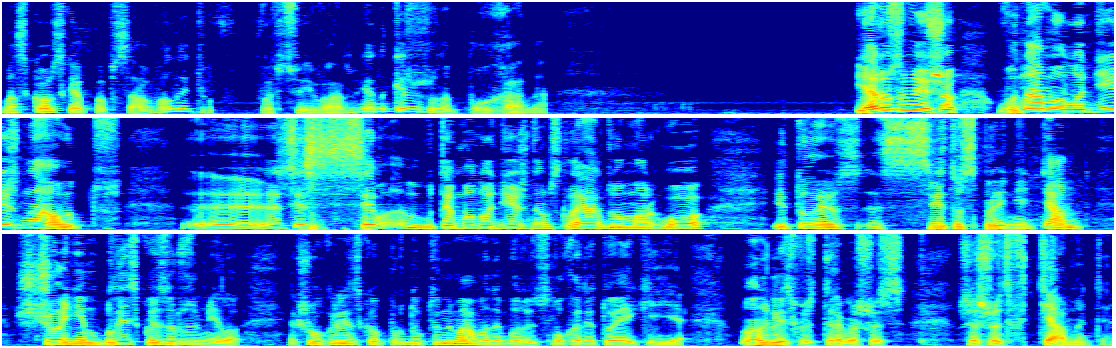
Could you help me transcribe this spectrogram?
Московська попса валить во всю Івану. Я не кажу, що вона погана. Я розумію, що вона молодіжна, от е, зі цим тим молодіжним сленгом, Марго і тою світосприйняттям, що їм близько і зрозуміло. Якщо українського продукту немає, вони будуть слухати той, який є. Ну, англійською треба щось, ще щось втямити.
